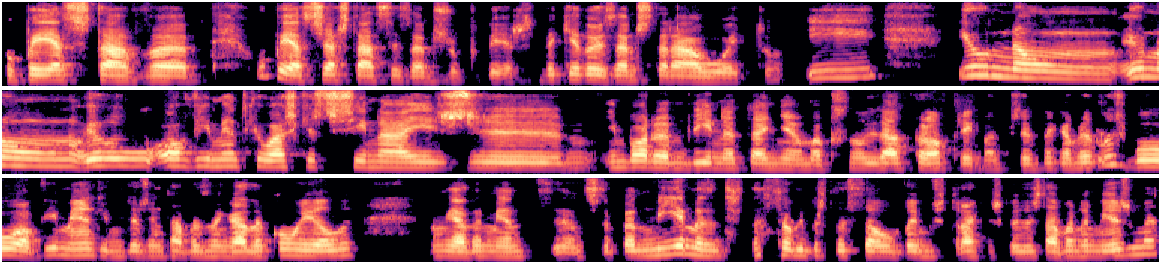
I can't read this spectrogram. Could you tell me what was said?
O PS estava. O PS já está há seis anos no poder, daqui a dois anos estará a oito, e eu não, eu não, eu obviamente que eu acho que estes sinais, eh, embora Medina tenha uma personalidade própria enquanto Presidente da Câmara de Lisboa, obviamente, e muita gente estava zangada com ele, nomeadamente antes da pandemia, mas entretanto a libertação veio mostrar que as coisas estavam na mesma,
